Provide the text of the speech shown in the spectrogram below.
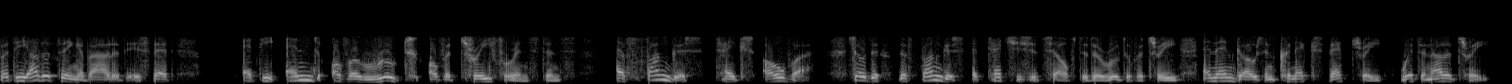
But the other thing about it is that at the end of a root of a tree, for instance, a fungus takes over. So the, the fungus attaches itself to the root of a tree and then goes and connects that tree with another tree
